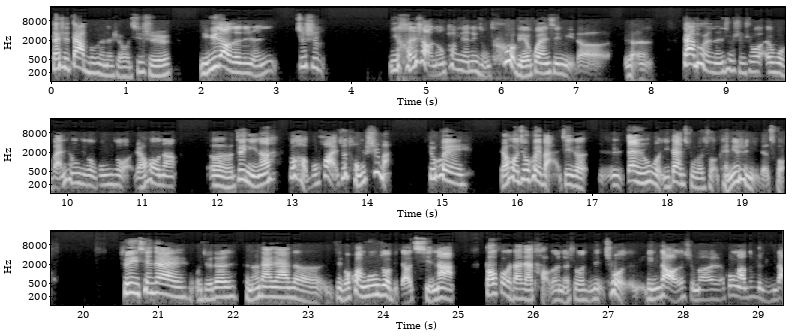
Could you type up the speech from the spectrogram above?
但是大部分的时候，其实你遇到的人就是你很少能碰见那种特别关心你的人，大部分人就是说，哎，我完成这个工作，然后呢，呃，对你呢不好不坏，就同事嘛，就会，然后就会把这个，但如果一旦出了错，肯定是你的错。所以现在我觉得可能大家的这个换工作比较勤呐、包括大家讨论的说错领导的什么功劳都是领导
